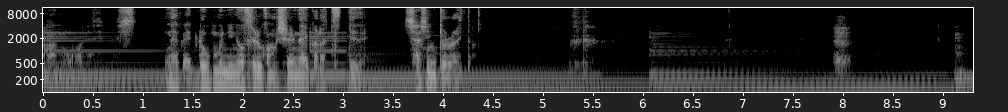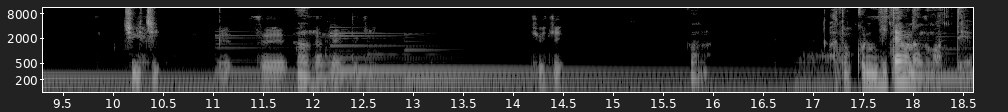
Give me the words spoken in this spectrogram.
あの、しなんか論文に載せるかもしれないからっつって、ね、写真撮られた。中1。え、それ、うん何年の時、中 1? うん。あと、これ似たようなのもあって、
